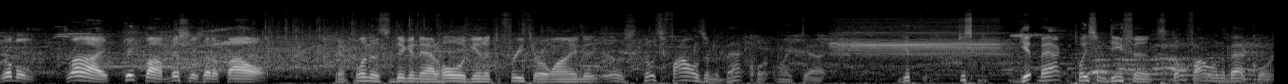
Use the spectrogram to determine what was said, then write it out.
Dribble, drive. Creekbaum misses and a foul. And Plymouth's digging that hole again at the free throw line. Those, those fouls in the backcourt like that. Get just get back, play some defense. Don't foul in the backcourt.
